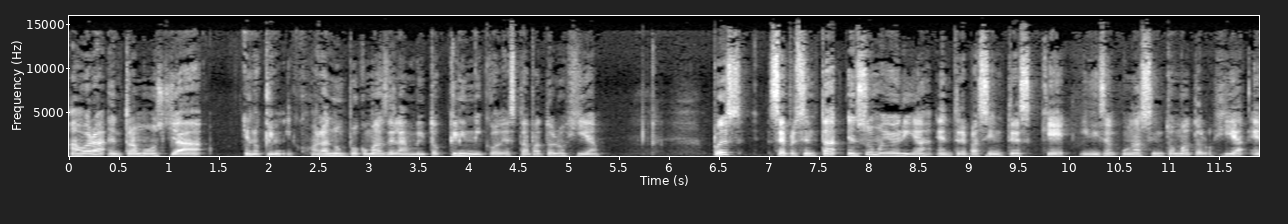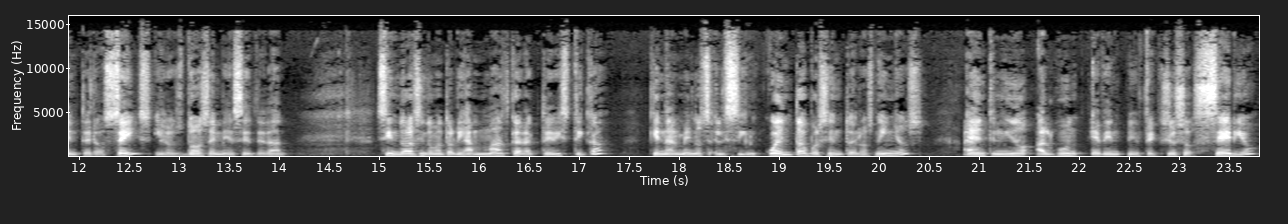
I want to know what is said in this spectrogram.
Ahora entramos ya en lo clínico. Hablando un poco más del ámbito clínico de esta patología, pues se presenta en su mayoría entre pacientes que inician con una sintomatología entre los 6 y los 12 meses de edad, siendo la sintomatología más característica que en al menos el 50% de los niños hayan tenido algún evento infeccioso serio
